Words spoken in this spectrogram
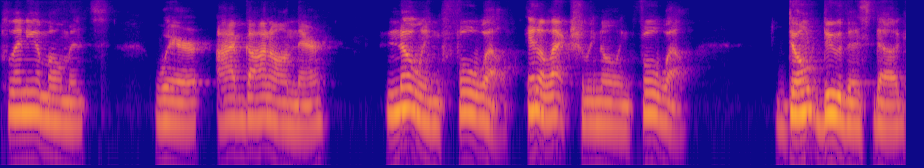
plenty of moments where I've gone on there knowing full well, intellectually knowing full well, don't do this, Doug.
